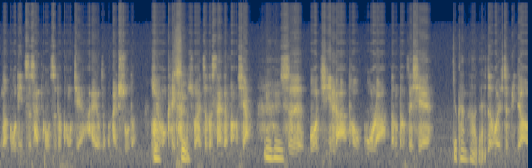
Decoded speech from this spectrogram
那固定资产投资的空间还有这个快速的，所以我们可以看得出来，这个三个方向，嗯哼，是国际啦、投顾啦等等这些就看好的，认为是比较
